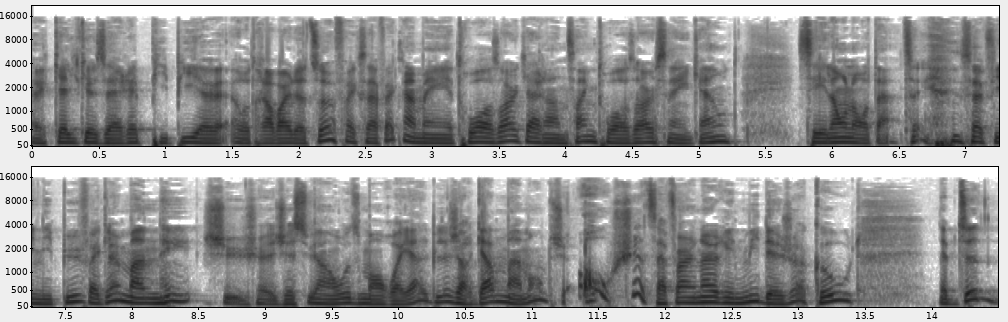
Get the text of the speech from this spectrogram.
euh, quelques arrêts pipi euh, au travers de ça. Fait que ça fait quand même 3h45, 3h50. C'est long, longtemps. ça finit plus. Fait que là, un moment donné, je, suis en haut du Mont-Royal, puis là, je regarde ma montre, je dis Oh shit, ça fait une heure et demie déjà, cool. D'habitude,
